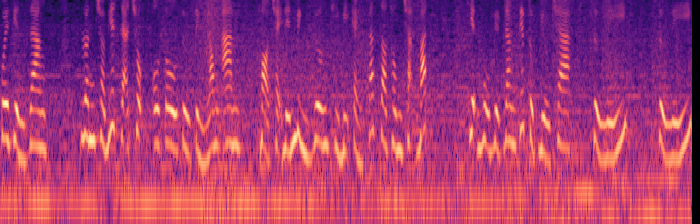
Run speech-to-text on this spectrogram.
quê Tiền Giang. Luân cho biết đã trộm ô tô từ tỉnh Long An, bỏ chạy đến Bình Dương thì bị cảnh sát giao thông chặn bắt. Hiện vụ việc đang tiếp tục điều tra, xử lý, xử lý.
